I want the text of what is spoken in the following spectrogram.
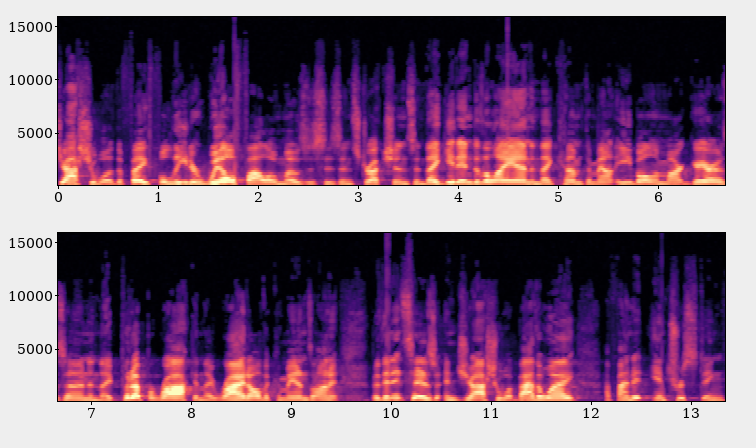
Joshua, the faithful leader, will follow Moses' instructions, and they get into the land and they come to Mount Ebal and Mount Gerizim and they put up a rock and they write all the commands on it. But then it says, and Joshua, by the way, I find it interesting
